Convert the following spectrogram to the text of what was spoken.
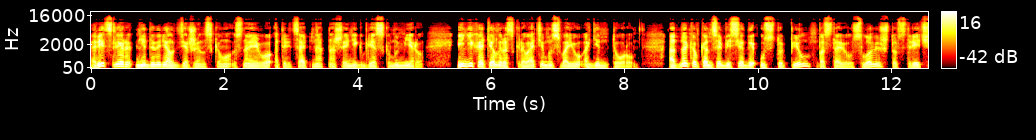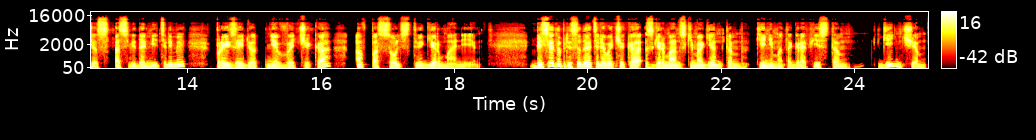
Рицлер не доверял Дзержинскому, зная его отрицательное отношение к Брестскому миру, и не хотел раскрывать ему свою агентуру. Однако в конце беседы уступил, поставив условие, что встреча с осведомителями произойдет не в ВЧК, а в посольстве Германии. Беседа председателя ВЧК с германским агентом, кинематографистом Гинчем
